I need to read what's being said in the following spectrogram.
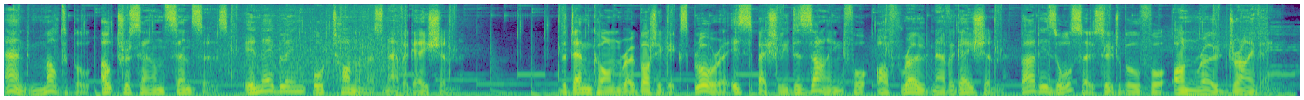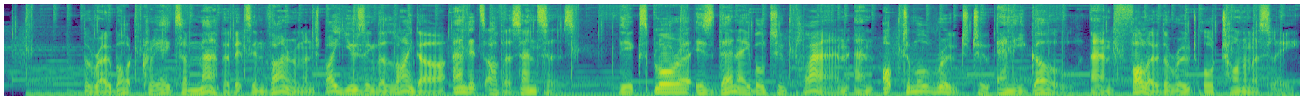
and multiple ultrasound sensors, enabling autonomous navigation. The Demcon Robotic Explorer is specially designed for off-road navigation, but is also suitable for on-road driving. The robot creates a map of its environment by using the LiDAR and its other sensors. The Explorer is then able to plan an optimal route to any goal and follow the route autonomously.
